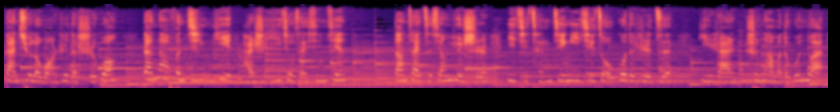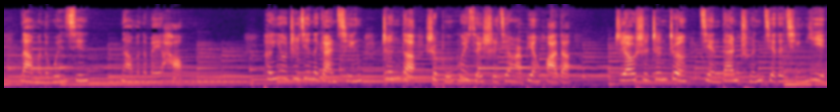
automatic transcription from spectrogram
淡去了往日的时光。但那份情谊还是依旧在心间。当再次相遇时，一起曾经一起走过的日子，依然是那么的温暖，那么的温馨，那么的美好。朋友之间的感情真的是不会随时间而变化的，只要是真正简单纯洁的情谊，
